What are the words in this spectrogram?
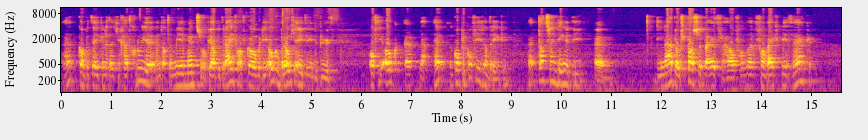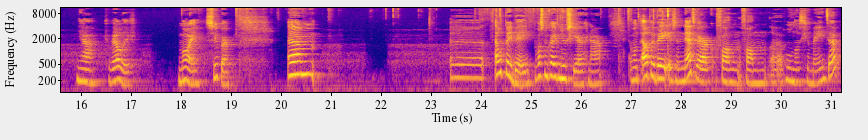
hè, kan betekenen dat je gaat groeien en dat er meer mensen op jouw bedrijf afkomen die ook een broodje eten in de buurt, of die ook nou, hè, een kopje koffie gaan drinken. Dat zijn dingen die ehm, die naadloos passen bij het verhaal van, de, van wijkgericht werken. Ja, geweldig. Mooi, super. Um, uh, LPB, was nog even nieuwsgierig naar. Want LPB is een netwerk van, van uh, eh, 100 gemeenten.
